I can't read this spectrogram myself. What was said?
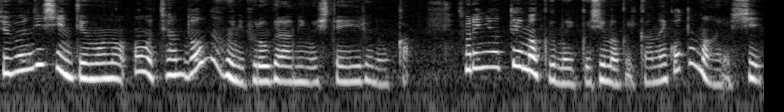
自分自身っていうものをちゃんとどんなふうにプログラミングしているのか。それによってうまくもいくしうまくいかないこともあるし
